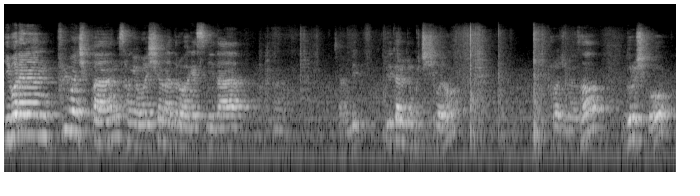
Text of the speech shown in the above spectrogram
이번에는 풀먼 식빵 성형을 시연하도록 하겠습니다. 자, 밀, 밀가루 좀 묻히시고요. 풀어주면서 누르시고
